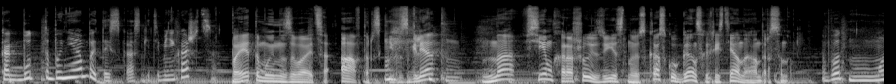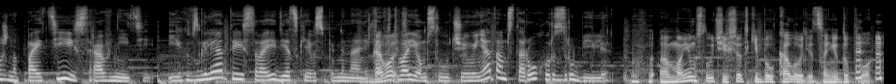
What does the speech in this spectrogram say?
как будто бы не об этой сказке, тебе не кажется? Поэтому и называется авторский взгляд на всем хорошо известную сказку Ганса Христиана Андерсона. Вот можно пойти и сравнить их взгляды и свои детские воспоминания. Как Давай- в твоем случае. У меня там старуху разрубили. А в моем случае все-таки был колодец, а не дупло.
